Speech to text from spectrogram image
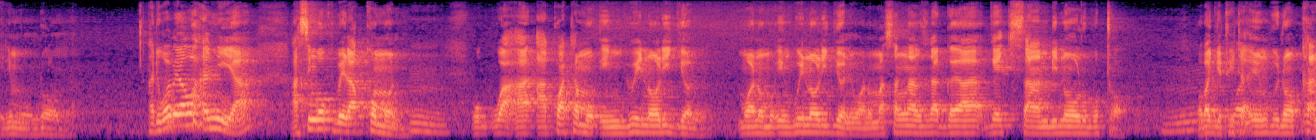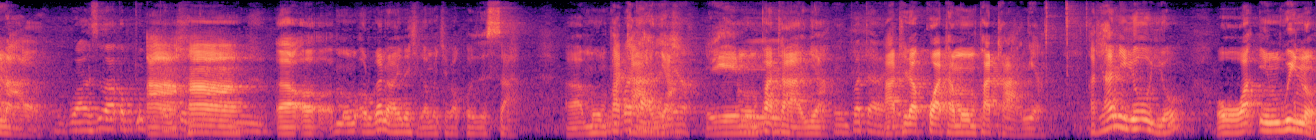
eri munda omwo. Kati wabeerawo hania asinga okubeera common wa- a- akwata mu inguinal region wano mu inguinal region wano masaŋŋanzira ga- g'ekisambi n'olubuto. Oba gye tuyita inguinal canal. Aha. Uh, uh, mu- oluganda balina ekigambo kye bakozesa. Mu mpataanya Mpataanya. Eh, mu Eh, atera kukwata mu mpataanya kati haniya oyo owa ingwino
